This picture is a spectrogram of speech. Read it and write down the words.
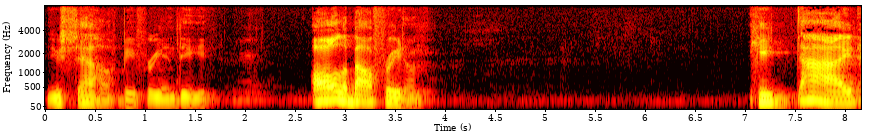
you shall be free indeed. All about freedom. He died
